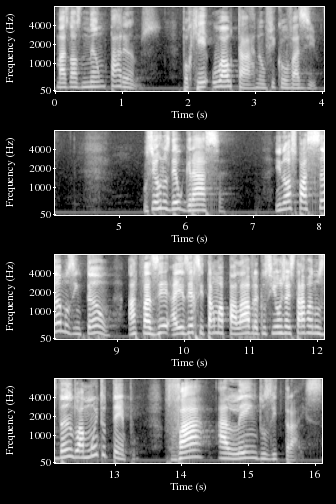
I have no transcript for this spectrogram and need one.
Mas nós não paramos, porque o altar não ficou vazio. O Senhor nos deu graça. E nós passamos então a fazer, a exercitar uma palavra que o Senhor já estava nos dando há muito tempo. Vá além dos vitrais.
